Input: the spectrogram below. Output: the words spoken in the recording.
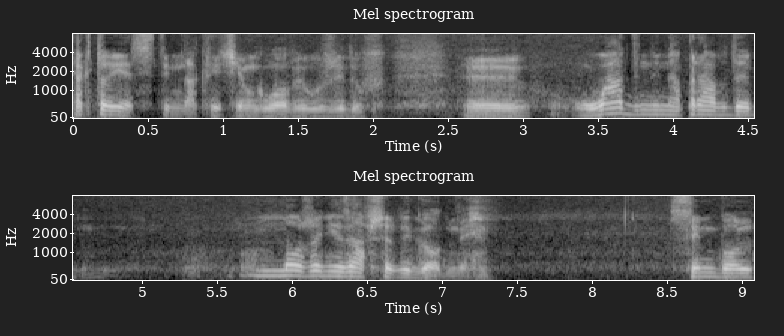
Jak to jest z tym nakryciem głowy u Żydów? Yy, ładny naprawdę, może nie zawsze wygodny. Symbol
